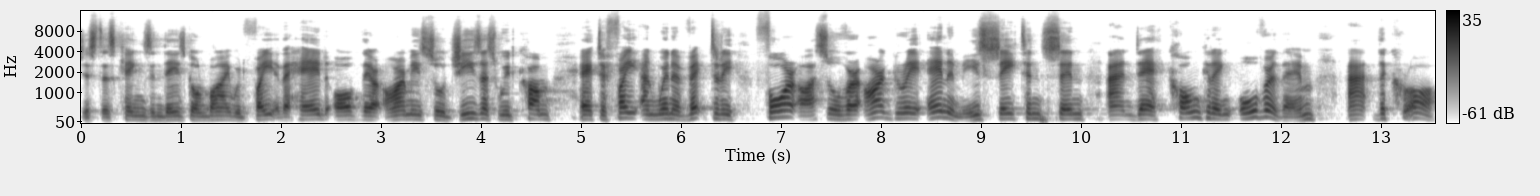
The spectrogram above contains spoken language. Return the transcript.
Just as kings in days gone by would fight at the head of their armies, so Jesus would come uh, to fight and win a victory for us over our great enemies, Satan, sin, and death, conquering over them at the cross.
